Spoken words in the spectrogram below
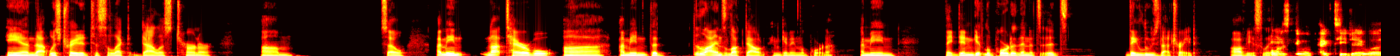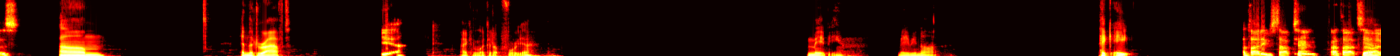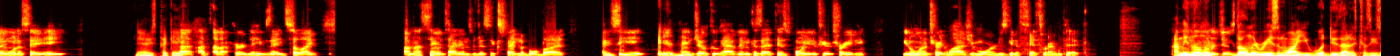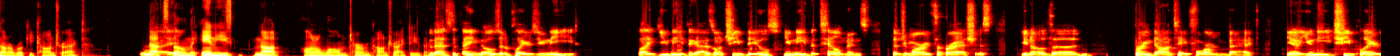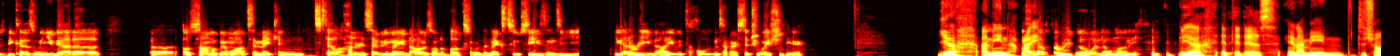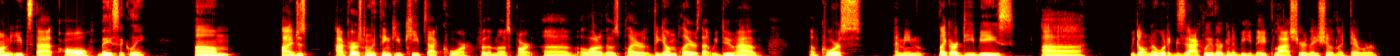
and that was traded to select Dallas Turner. Um, so I mean, not terrible. Uh, I mean the the Lions lucked out in getting LaPorta. I mean, they didn't get LaPorta, then it's it's they lose that trade, obviously. I want to see what pick TJ was. Um, in the draft, Yeah. I can look it up for you. Maybe. Maybe not. Pick eight. I thought he was top 10. I thought so. Yeah. I didn't want to say eight. Yeah, he's pick eight. I, I thought I heard that he was eight. So, like, I'm not saying tight ends are just expendable, but I can see Njoku having, because at this point, if you're trading, you don't want to trade Elijah Moore and just get a fifth round pick. I mean, the only, just- the only reason why you would do that is because he's on a rookie contract. That's Right. the only, and he's not on a long term contract either. That's the thing. Those are the players you need. Like you need the guys on cheap deals. You need the Tillmans, the Jamari Thrashes. You know the bring D'Onta Foreman back. You know you need cheap players because when you got a uh, Osama bin Watson making still 170 million dollars on the books over the next two seasons, you, you got to reevaluate the whole entire situation here. Yeah, I mean, It's I tough to rebuild with no money. yeah, it, it is. And I mean, Deshaun eats that all basically. Um I just I personally think you keep that core for the most part of a lot of those players, the young players that we do have. Of course, I mean, like our DBs, uh we don't know what exactly they're going to be. They last year they showed like they were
